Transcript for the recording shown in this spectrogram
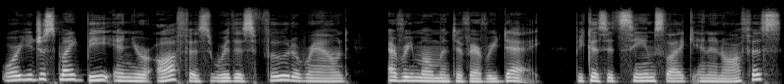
Or you just might be in your office where there's food around every moment of every day because it seems like in an office,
